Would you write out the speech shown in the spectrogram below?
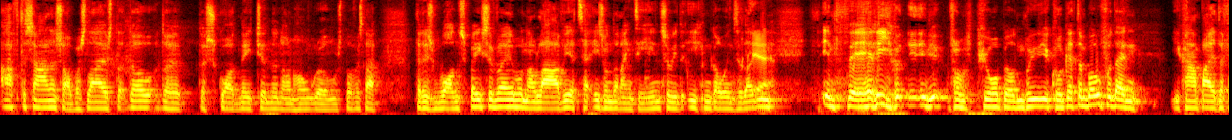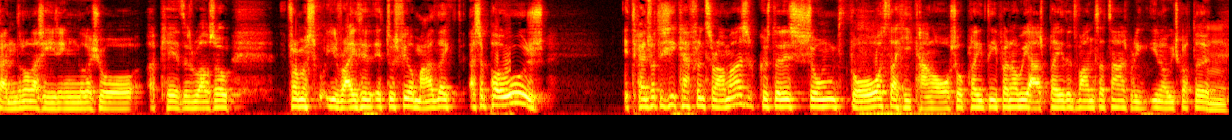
after signing Szoboszlai, the, the, the, the squad nature and the non-homegrown stuff is that there is one space available. Now, Lavia, he's under 19, so he, he can go into that. Yeah. In, in theory, you, from pure building, you could get them both, but then you can't buy a defender unless he's English or a kid as well. So, from a, you're right, it, it does feel mad. Like, I suppose it depends what they see Khephren Thuram as, because there is some thought that he can also play deeper. I know he has played advanced at times, but he, you know he's got the mm.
